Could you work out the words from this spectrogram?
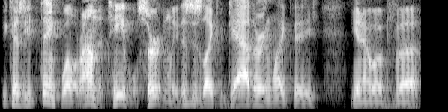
Because you'd think, well, around the table, certainly, this is like a gathering, like the, you know, of uh,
